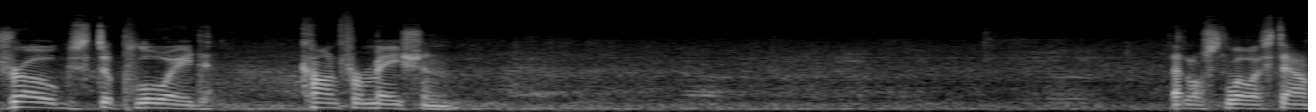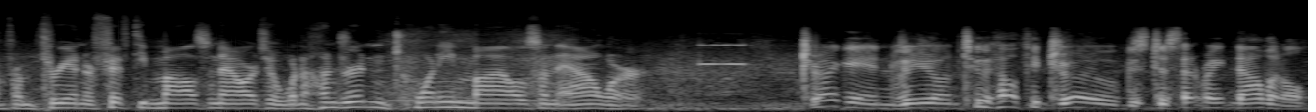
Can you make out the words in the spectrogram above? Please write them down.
Drogues deployed. Confirmation. That'll slow us down from 350 miles an hour to 120 miles an hour. Dragon, visual on two healthy drogues. Descent rate nominal.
